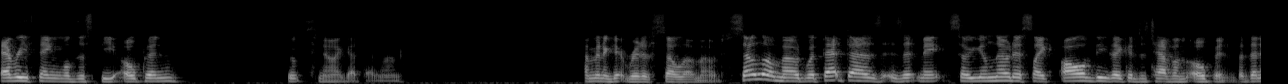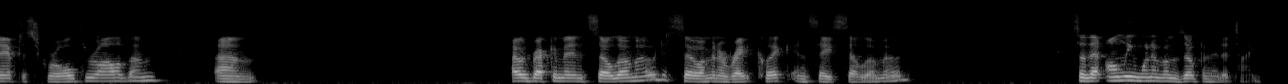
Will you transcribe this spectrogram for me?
everything will just be open. Oops, no, I got that wrong. I'm going to get rid of solo mode. Solo mode, what that does is it makes, so you'll notice like all of these, I could just have them open, but then I have to scroll through all of them. Um, I would recommend solo mode. So I'm going to right click and say solo mode so that only one of them is open at a time.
